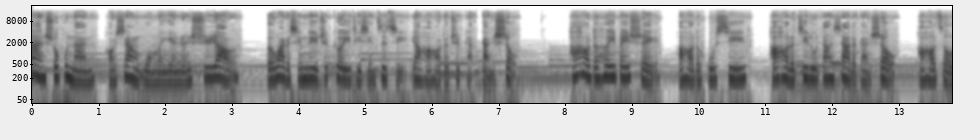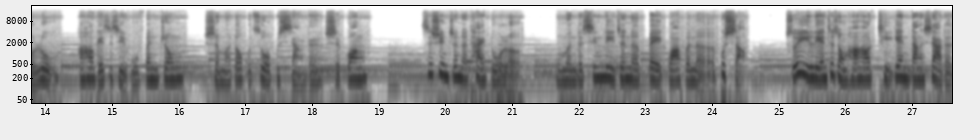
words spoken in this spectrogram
但说不难，好像我们也仍需要额外的心力去刻意提醒自己，要好好的去感感受，好好的喝一杯水。好好的呼吸，好好的记录当下的感受，好好走路，好好给自己五分钟什么都不做不想的时光。资讯真的太多了，我们的心力真的被瓜分了不少，所以连这种好好体验当下的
